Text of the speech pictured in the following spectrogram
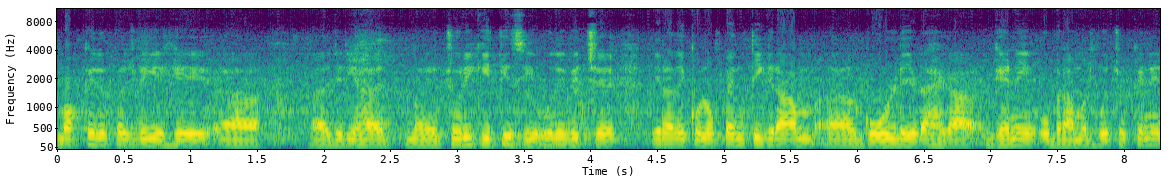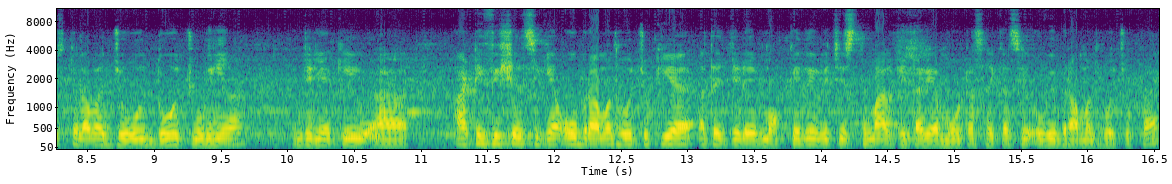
ਮੌਕੇ ਦੇ ਉੱਪਰ ਜਿਹੜੀ ਇਹ ਜਿਹੜੀ ਹੈ ਮ- ਚੋਰੀ ਕੀਤੀ ਸੀ ਉਹਦੇ ਵਿੱਚ ਇਹਨਾਂ ਦੇ ਕੋਲੋਂ 35 ਗ੍ਰਾਮ 골ਡ ਜਿਹੜਾ ਹੈਗਾ ਗਹਿਣੇ ਉਹ ਬਰਾਮਦ ਹੋ ਚੁੱਕੇ ਨੇ। ਇਸ ਤੋਂ ਇਲਾਵਾ ਜੋ ਦੋ ਚੂੜੀਆਂ ਜਿਹੜੀਆਂ ਕਿ ਆਰਟੀਫੀਸ਼ੀਅਲ ਸੀਗੀਆਂ ਉਹ ਬਰਾਮਦ ਹੋ ਚੁੱਕੀ ਹੈ ਅਤੇ ਜਿਹੜੇ ਮੌਕੇ ਦੇ ਵਿੱਚ ਇਸਤੇਮਾਲ ਕੀਤਾ ਗਿਆ ਮੋਟਰਸਾਈਕਲ ਸੀ ਉਹ ਵੀ ਬਰਾਮਦ ਹੋ ਚੁੱਕਾ ਹੈ।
